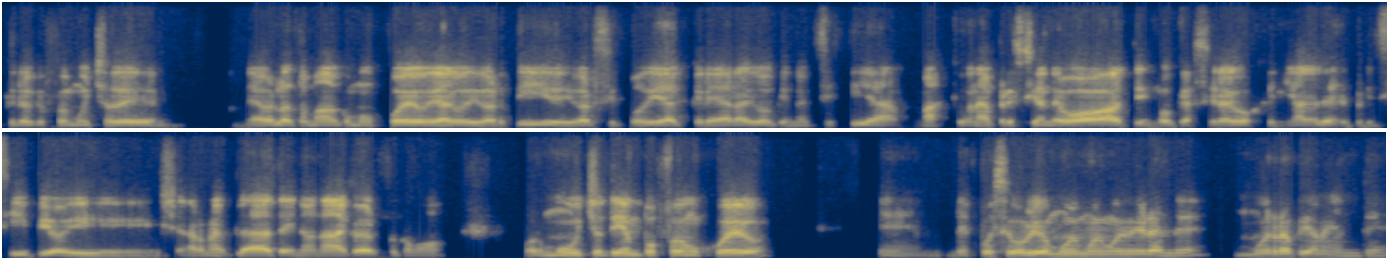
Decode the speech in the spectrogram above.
creo que fue mucho de, haberlo tomado como un juego, de algo divertido, y ver si podía crear algo que no existía, más que una presión de, wow, tengo que hacer algo genial desde el principio y llenarme de plata y no nada que ver. Fue como, por mucho tiempo fue un juego. Eh, después se volvió muy, muy, muy grande, muy rápidamente,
